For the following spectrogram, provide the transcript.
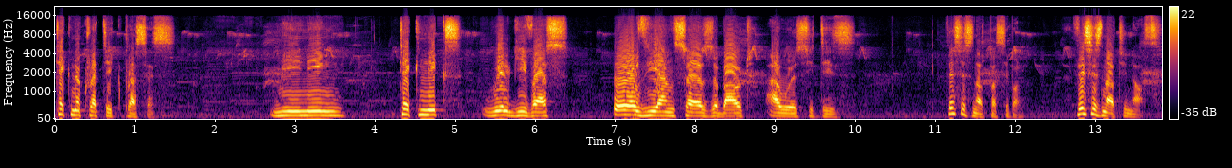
technocratic process, meaning techniques will give us all the answers about our cities. This is not possible. This is not enough.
